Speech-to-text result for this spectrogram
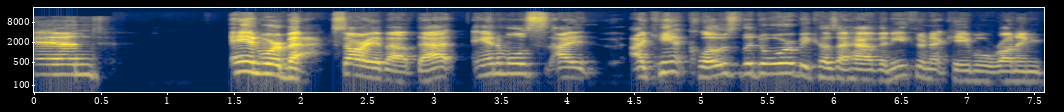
And and we're back. Sorry about that. Animals, I I can't close the door because I have an Ethernet cable running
